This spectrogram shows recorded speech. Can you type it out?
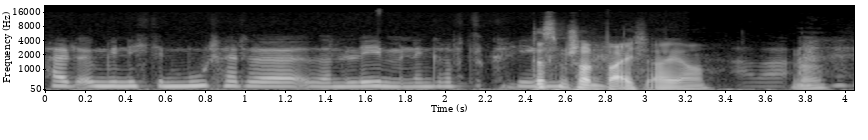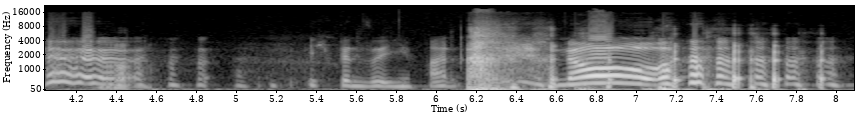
halt irgendwie nicht den Mut hätte, sein Leben in den Griff zu kriegen. Das sind schon Weicheier. Aber Ne? Ja. ich bin so jemand. No!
